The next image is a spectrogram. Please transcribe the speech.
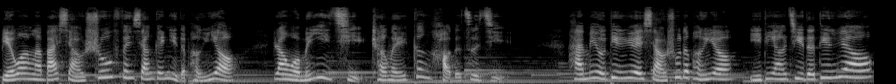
别忘了把小叔分享给你的朋友，让我们一起成为更好的自己。还没有订阅小叔的朋友，一定要记得订阅哦。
